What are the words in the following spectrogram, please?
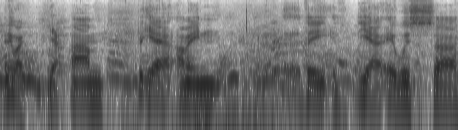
Anyway, yeah. Um, but yeah, I mean, the yeah, it was. Uh,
